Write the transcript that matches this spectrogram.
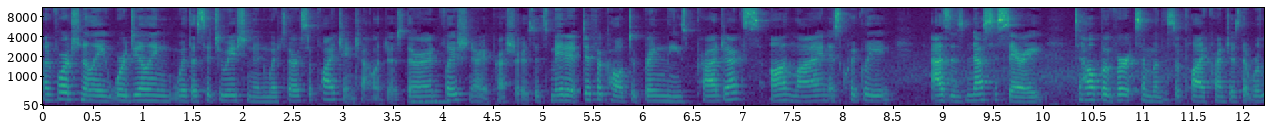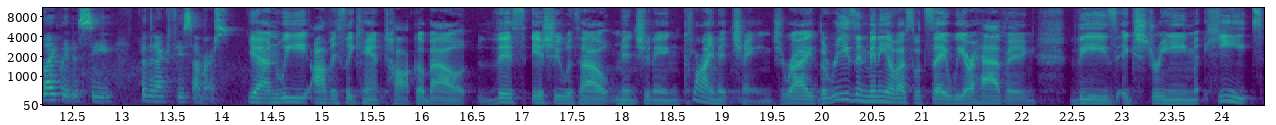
Unfortunately, we're dealing with a situation in which there are supply chain challenges. There are inflationary pressures. It's made it difficult to bring these projects online as quickly as is necessary to help avert some of the supply crunches that we're likely to see for the next few summers. Yeah, and we obviously can't talk about this issue without mentioning climate change, right? The reason many of us would say we are having these extreme heats,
